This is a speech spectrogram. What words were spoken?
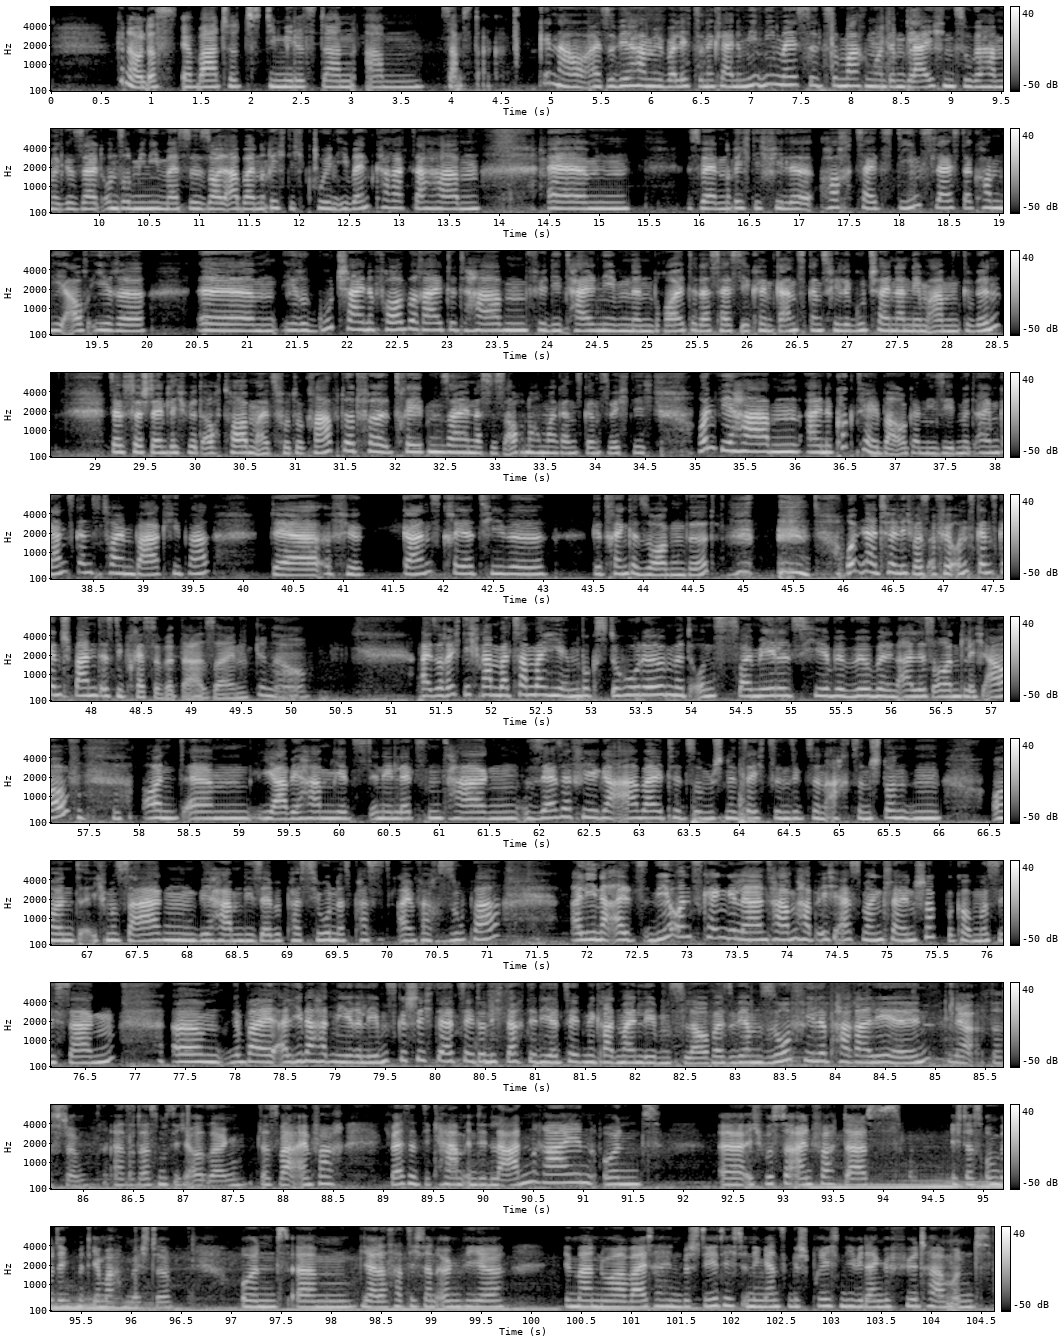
Genau, das erwartet die Mädels dann am Samstag. Genau, also wir haben überlegt, so eine kleine Minimesse zu machen und im gleichen Zuge haben wir gesagt, unsere Minimesse soll aber einen richtig coolen Eventcharakter haben. Ähm, es werden richtig viele Hochzeitsdienstleister kommen, die auch ihre ähm, ihre Gutscheine vorbereitet haben für die teilnehmenden Bräute. Das heißt, ihr könnt ganz, ganz viele Gutscheine an dem Abend gewinnen. Selbstverständlich wird auch Torben als Fotograf dort vertreten sein. Das ist auch nochmal ganz, ganz wichtig. Und wir haben eine Cocktailbar organisiert mit einem ganz, ganz tollen Barkeeper, der für ganz kreative Getränke sorgen wird. Und natürlich, was für uns ganz, ganz spannend ist, die Presse wird da sein. Genau. Also richtig Rambazamba hier in Buxtehude mit uns zwei Mädels hier. Wir wirbeln alles ordentlich auf. Und ähm, ja, wir haben jetzt in den letzten Tagen sehr, sehr viel gearbeitet, so im Schnitt 16, 17, 18 Stunden. Und ich muss sagen, wir haben dieselbe Passion. Das passt einfach super. Alina, als wir uns kennengelernt haben, habe ich erstmal einen kleinen Schock bekommen, muss ich sagen. Ähm, weil Alina hat mir ihre Lebensgeschichte erzählt und ich dachte, die erzählt mir gerade meinen Lebenslauf. Also wir haben so viele Parallelen. Ja, das stimmt. Also das muss ich auch sagen. Das war einfach, ich weiß nicht, sie kam in den Laden rein und äh, ich wusste einfach, dass ich das unbedingt mit ihr machen möchte. Und ähm, ja, das hat sich dann irgendwie immer nur weiterhin bestätigt in den ganzen Gesprächen, die wir dann geführt haben. Und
